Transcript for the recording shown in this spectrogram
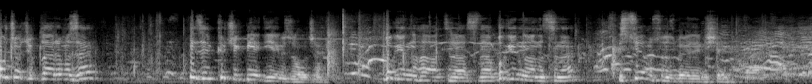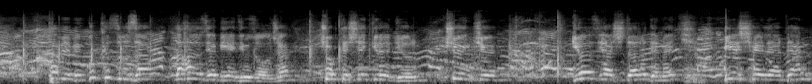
bu çocuklarımıza bizim küçük bir hediyemiz olacak. Bugünün hatırasına, bugünün anısına istiyor musunuz böyle bir şey? Tabii bu kızımıza daha özel bir hediyemiz olacak. Çok teşekkür ediyorum. Çünkü gözyaşları demek bir şeylerden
